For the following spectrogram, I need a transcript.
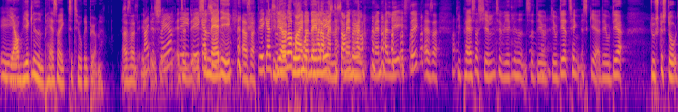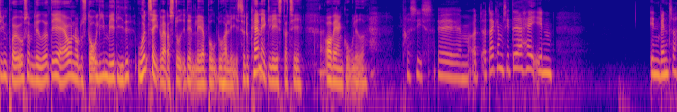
Øh, ja, og virkeligheden passer ikke til teoribøgerne. Altså, Nej, desværre. Altså, det, det, er sådan altid, er det ikke. Altså, det er ikke altid de der medarbejderne modeller, har læst man, de samme man, har, man har læst. Ikke? Altså, de passer sjældent til virkeligheden, så det er, jo, det er jo der, tingene sker. Det er jo der, du skal stå din prøve som leder, det er jo, når du står lige midt i det, uanset hvad der stod i den lærebog, du har læst. Så du kan ikke læse dig til at være en god leder. Præcis. Øhm, og, og der kan man sige, det at have en, en mentor,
